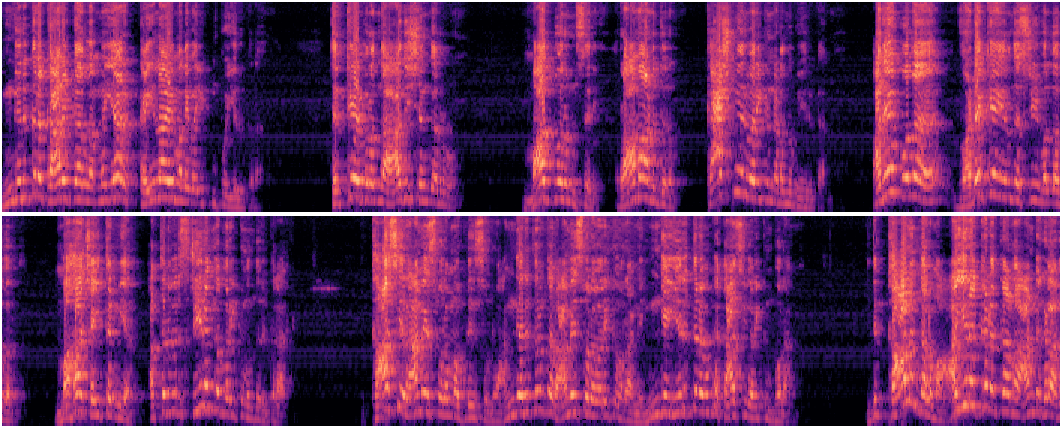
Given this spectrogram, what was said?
இங்க இருக்கிற காரைக்கால் அம்மையார் கைலாய மலை வரைக்கும் போயிருக்கிறார். தெற்கே பிறந்த ஆதிசங்கரும் மாத்வரும் சரி ராமானுஜரும் காஷ்மீர் வரைக்கும் நடந்து போயிருக்காங்க. அதே போல வடக்கே இருந்த ஸ்ரீ வல்லவர் மகா சைத்தன்யர் அத்தனை பேர் ஸ்ரீரங்கம் வரைக்கும் வந்திருக்கிறார்கள். காசி ராமேஸ்வரம் அப்படின்னு சொல்றோம். அங்க இருக்கிறவங்க ராமேஸ்வரம் வரைக்கும் வராங்க. இங்க இருக்கிறவங்க காசி வரைக்கும் போறாங்க. இது காலங்காலமா ஆயிரக்கணக்கான ஆண்டுகளாக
